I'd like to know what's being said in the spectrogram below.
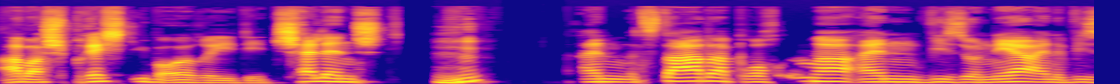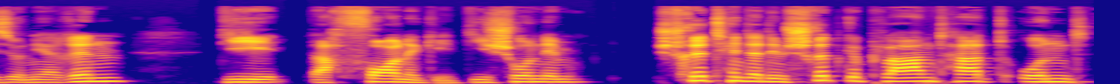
Aber sprecht über eure Idee. Challenge. Mhm. Ein Startup braucht immer einen Visionär, eine Visionärin, die nach vorne geht, die schon den Schritt hinter dem Schritt geplant hat und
